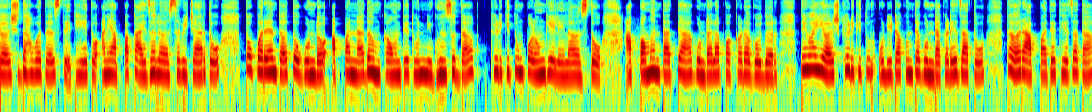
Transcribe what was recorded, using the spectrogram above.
यश धावतच तेथे येतो आणि आप्पा काय झालं असं विचारतो तोपर्यंत तो गुंड आप्पांना धमकावून तेथून निघूनसुद्धा खिडकीतून पळून गेलेला असतो. आप्पा म्हणतात त्या गुंडाला पकड अगोदर. तेव्हा यश खिडकीतून उडी टाकून त्या गुंडाकडे जातो. तर आप्पा तेथेच आता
